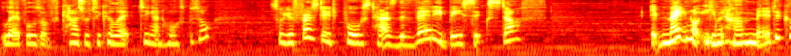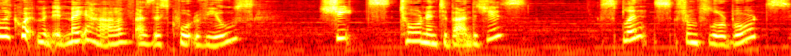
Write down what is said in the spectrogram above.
levels of casualty collecting and hospital. So your first aid post has the very basic stuff. It might not even have medical equipment. It might have, as this quote reveals, sheets torn into bandages, splints from floorboards,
